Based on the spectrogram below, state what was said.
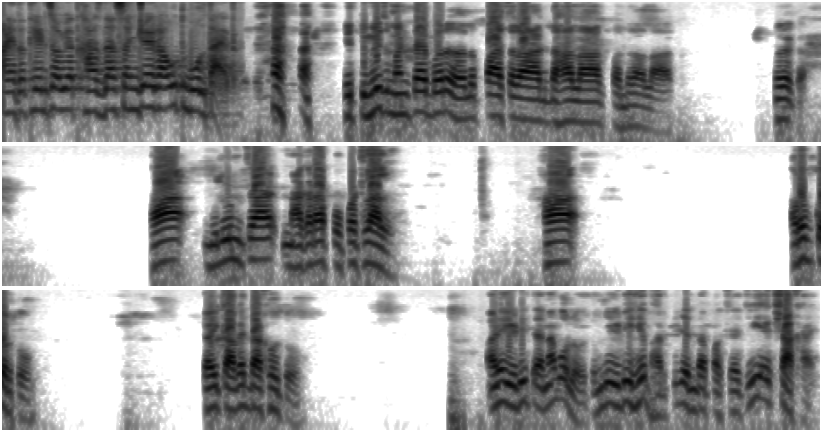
आणि आता थेट जाऊयात. खासदार संजय राऊत बोलतायत. हे तुम्हीच म्हणताय बरं. पाच लाख दहा लाख पंधरा लाख. बरं का? हा मुलुंडचा नागडा पोपटलाल हा आरोप करतो. काही कागद दाखवतो. आणि ईडी त्यांना बोलवतो. म्हणजे ईडी हे भारतीय जनता पक्षाची एक शाखा आहे.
